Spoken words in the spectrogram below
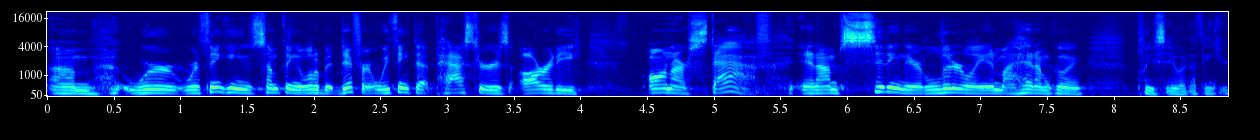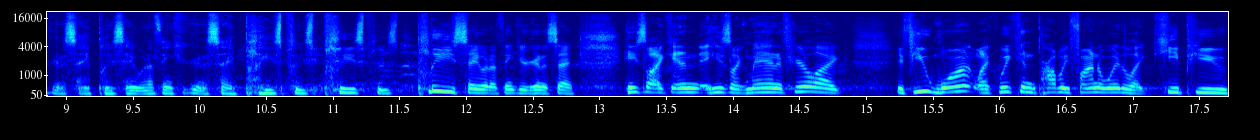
um, we're, we're thinking something a little bit different. We think that pastor is already on our staff. And I'm sitting there literally in my head, I'm going, please say what I think you're going to say. Please say what I think you're going to say. Please, please, please, please, please say what I think you're going to say. He's like, and he's like, man, if you're like, if you want, like, we can probably find a way to like keep you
